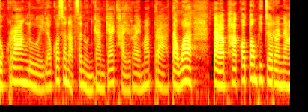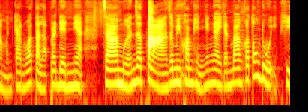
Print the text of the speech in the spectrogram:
ยกร่างเลย แล้วก็สนับสนุนการแก้ไขรายมาตราแต่ว่าแต่ละพักก็ต้องพิจารณาเหมือนกันว่าแต่ละประเด็นเนี่ยจะเหมือนจะต่างจะมีความเห็นยังไงกันบ้างก็ต้องดูอีกที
